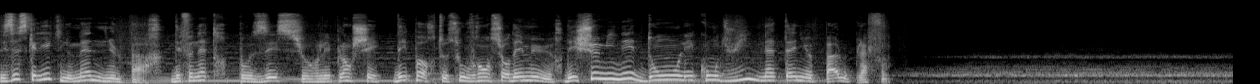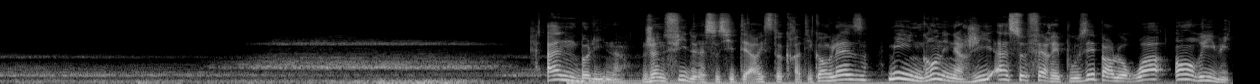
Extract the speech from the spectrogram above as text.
des escaliers qui ne mènent nulle part, des fenêtres posées sur les planchers, des portes s'ouvrant sur des murs, des cheminées dont les conduits n'atteignent pas le plafond. Anne Boleyn, jeune fille de la société aristocratique anglaise, mit une grande énergie à se faire épouser par le roi Henri VIII.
